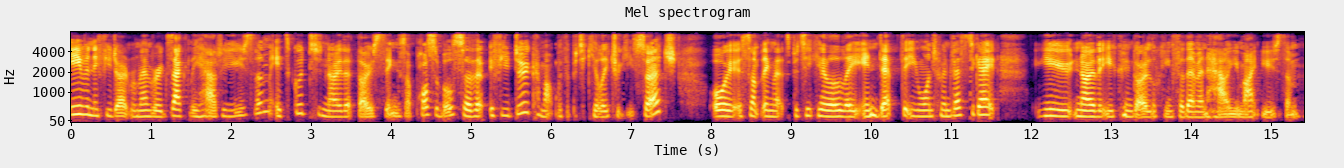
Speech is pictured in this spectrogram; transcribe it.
even if you don't remember exactly how to use them, it's good to know that those things are possible so that if you do come up with a particularly tricky search or something that's particularly in depth that you want to investigate, you know that you can go looking for them and how you might use them.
